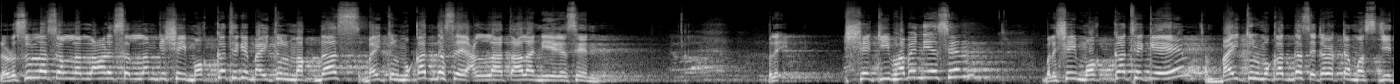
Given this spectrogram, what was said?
রসুল্লাহ সাল্লাহ সাল্লামকে সেই মক্কা থেকে বাইতুল মকদাস, বাইতুল মুকাদ্দাসে আল্লাহ তালা নিয়ে গেছেন। বলে, সে কীভাবে নিয়েছেন? বলে, সেই মক্কা থেকে বাইতুল মুকাদ্দাস, এটাও একটা মসজিদ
